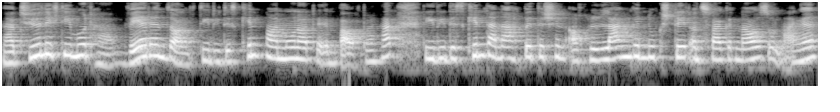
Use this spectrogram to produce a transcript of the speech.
Natürlich die Mutter. Wer denn sonst? Die, die das Kind neun Monate im Bauch drin hat, die, die das Kind danach bitteschön auch lang genug steht und zwar genauso lange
